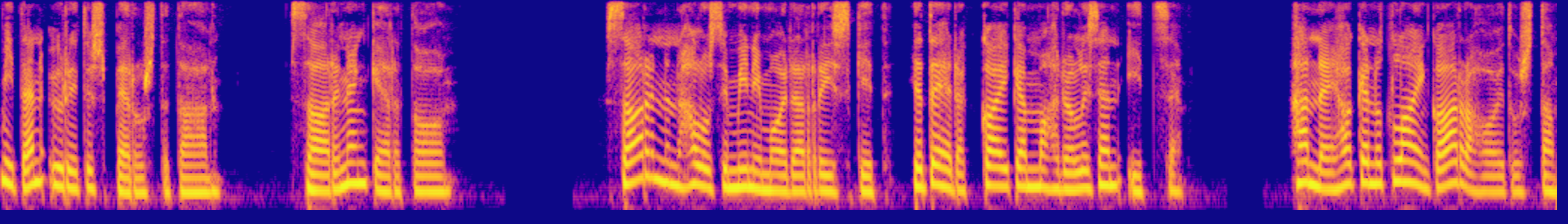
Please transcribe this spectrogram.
miten yritys perustetaan. Saarinen kertoo. Saarinen halusi minimoida riskit ja tehdä kaiken mahdollisen itse. Hän ei hakenut lainkaan rahoitusta.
